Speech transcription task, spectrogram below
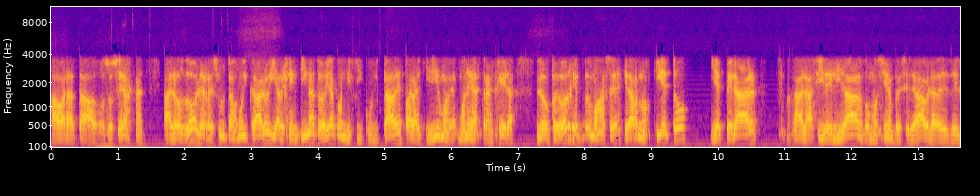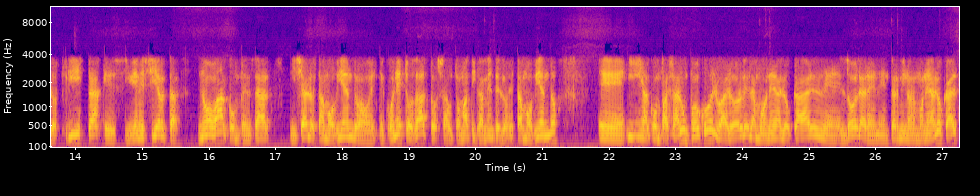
abaratados, o sea, a los dos les resulta muy caro y Argentina todavía con dificultades para adquirir moneda extranjera. Lo peor que podemos hacer es quedarnos quietos y esperar a la fidelidad, como siempre se le habla de, los turistas, que si bien es cierta, no va a compensar, y ya lo estamos viendo, este, con estos datos automáticamente los estamos viendo, eh, y acompasar un poco el valor de la moneda local, el dólar en términos de moneda local,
